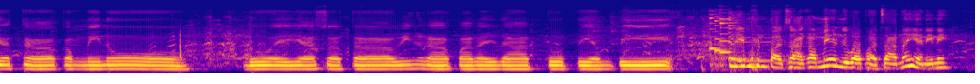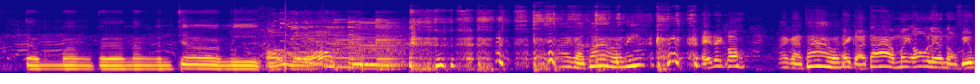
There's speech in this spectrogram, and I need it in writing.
ยะถากมมิโนด้วยยาสตาวิราปารินาตุเตรียมปีำนี่มันภาษาเขมรหรือว่าภาษาไหนอย่างนี้นี่ตัมมังกรนังกัญชามีเอาเหรอไอ้กาท่าวันนี้ ไอ้ได้ก็ไอ้กาท่าไอ้กาท่าไม่เอาแล้วน้องฟิว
